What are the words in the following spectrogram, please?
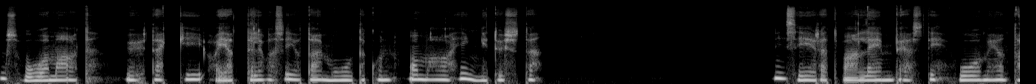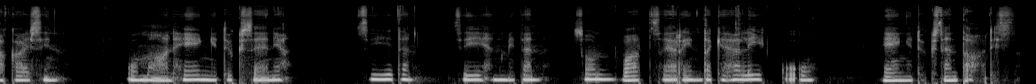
Jos huomaat yhtäkkiä ajattelevasi jotain muuta kuin omaa hengitystä, niin siirrät vaan lempeästi huomion takaisin omaan hengitykseen ja siitä siihen, miten sun vatsa ja rintakehä liikkuu hengityksen tahdissa.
